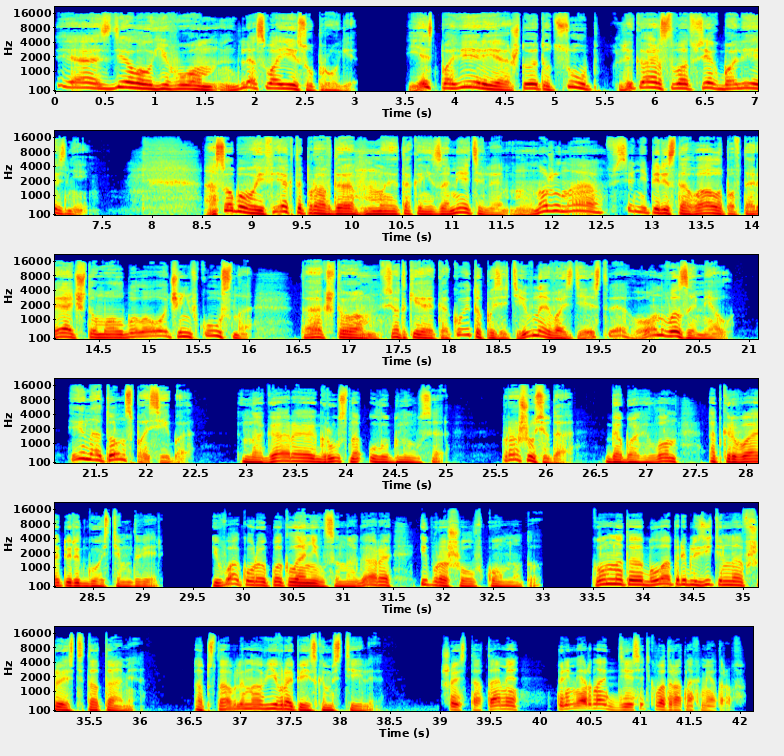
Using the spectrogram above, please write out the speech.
Я сделал его для своей супруги. Есть поверье, что этот суп — лекарство от всех болезней. Особого эффекта, правда, мы так и не заметили, но жена все не переставала повторять, что, мол, было очень вкусно, так что все-таки какое-то позитивное воздействие он возымел. И на том спасибо. Нагара грустно улыбнулся. «Прошу сюда», — добавил он, открывая перед гостем дверь. Ивакура поклонился Нагара и прошел в комнату. Комната была приблизительно в шесть татами, обставлена в европейском стиле. Шесть татами — примерно 10 квадратных метров.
